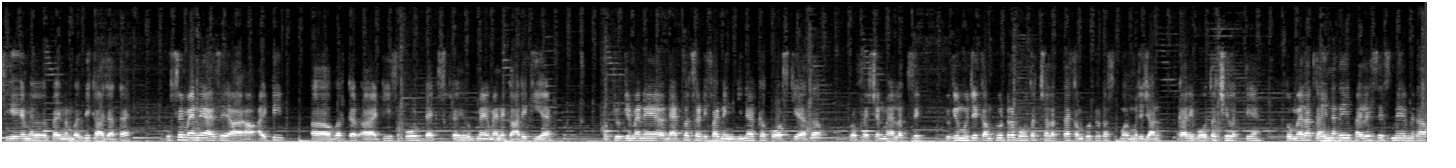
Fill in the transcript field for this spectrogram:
सी एम हेल्पलाइन नंबर भी कहा जाता है, उससे मैंने as a I T worker I T support desk के रूप में मैंने कार्य किया है। क्योंकि मैंने नेटवर्क सर्टिफाइड इंजीनियर का कोर्स किया था प्रोफेशन में अलग से क्योंकि मुझे कंप्यूटर बहुत अच्छा लगता है कंप्यूटर का मुझे जानकारी बहुत अच्छी लगती है। तो मेरा कहीं ना कहीं पहले से इसमें मेरा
